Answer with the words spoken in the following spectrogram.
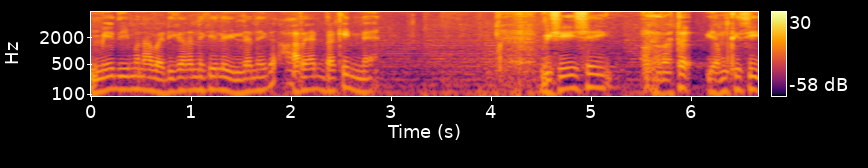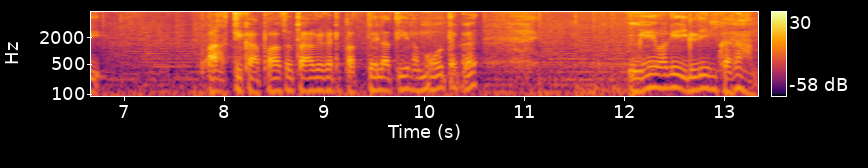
මේ දීමන වැඩි කරන්න කියලා ඉල්ලන එක අරයක් දකින්නෑ. විශේෂයෙන් රට යම්කිසි ආර්ථික අපාසතාවකට පත්වෙලා තියෙන මෝතක මේ වගේ ඉල්ලීම් කරාම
